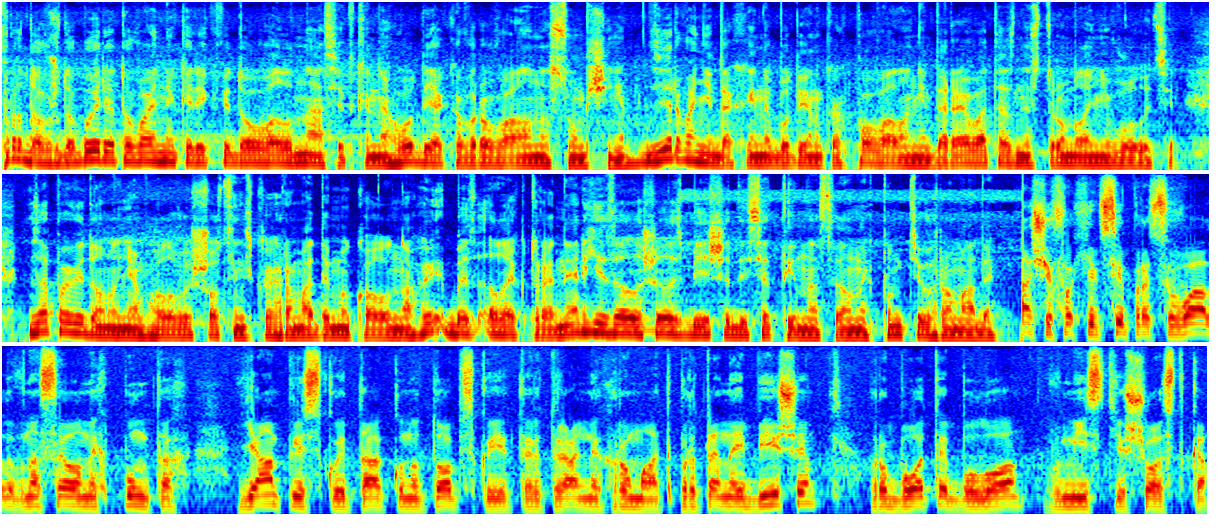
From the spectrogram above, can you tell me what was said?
Впродовж доби рятувальники ліквідовували наслідки негоди, яка вирувала на Сумщині. Зірвані дахи на будинках, повалені дерева та знеструмлені вулиці. За повідомленням голови Шостинської громади Миколи Ноги, без електроенергії залишилось більше 10 населених пунктів громади. Наші фахівці працювали в населених пунктах Ямпільської та Конотопської територіальних громад. Проте найбільше роботи було в місті Шостка,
